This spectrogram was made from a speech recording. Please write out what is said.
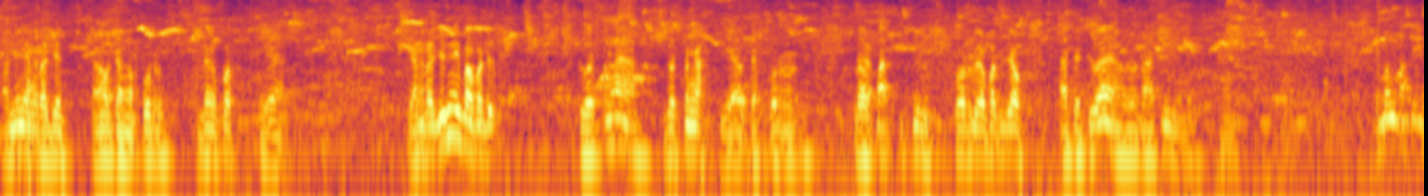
Oh, ini yang rajin. Nah, udah ngepur. Udah ngepur. Iya. Yang rajin ini Dit? Dua setengah. Dua setengah. Iya, udah pur lompat gitu. Pur dapat jauh. Ada dua yang. Nah. Cuman masih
